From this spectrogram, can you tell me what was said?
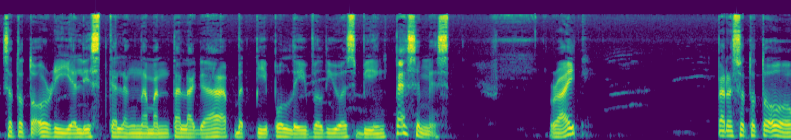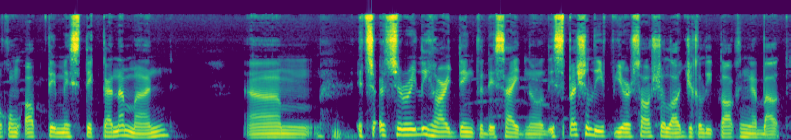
sa totoo realist ka lang naman talaga but people label you as being pessimist. Right? Pero sa totoo kung optimistic ka naman um, it's it's a really hard thing to decide no especially if you're sociologically talking about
